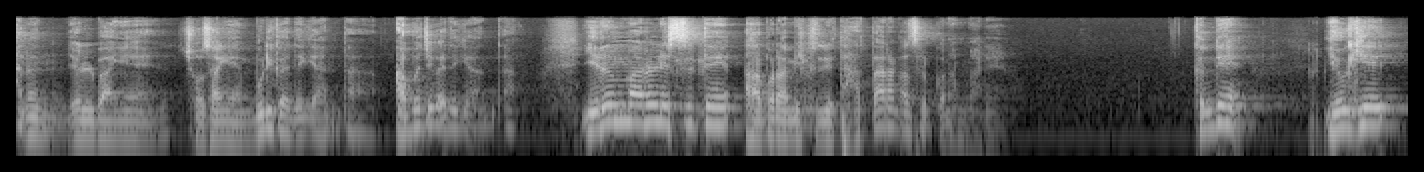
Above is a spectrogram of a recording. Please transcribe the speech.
많은 열방의 조상의 무리가 되게 한다. 아버지가 되게 한다. 이런 말을 했을 때 아브라함이 그들이 다 따라갔을 거란 말이에요. 근데 여기에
